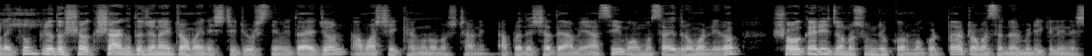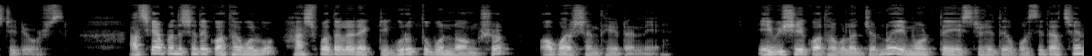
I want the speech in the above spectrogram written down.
আলাইকুম। প্রিয় দর্শক, স্বাগত জানাই ট্রমা ইনস্টিটিউটস নিয়মিত আয়োজন, আমার শিক্ষাঙ্গন অনুষ্ঠানে। আপনাদের সাথে আমি আসি মোহাম্মদ সাইদ রহমান নীরব, সহকারী জনসংযোগ কর্মকর্তা ট্রমা সেন্টার মেডিকেল ইনস্টিটিউটস আজকে আপনাদের সাথে কথা বলব হাসপাতালের একটি গুরুত্বপূর্ণ অংশ অপারেশন থিয়েটার নিয়ে। এই বিষয়ে কথা বলার জন্য এই মুহূর্তে স্টুডিওতে উপস্থিত আছেন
